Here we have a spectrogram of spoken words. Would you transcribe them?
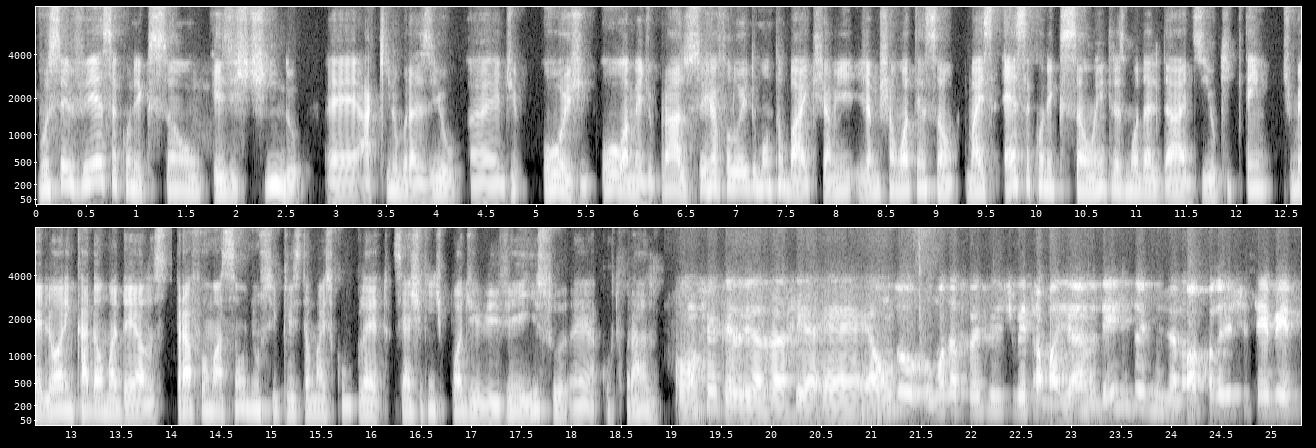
Você vê essa conexão existindo é, aqui no Brasil é, de hoje ou a médio prazo, você já falou aí do mountain bike, já me, já me chamou a atenção, mas essa conexão entre as modalidades e o que tem de melhor em cada uma delas para a formação de um ciclista mais completo, você acha que a gente pode viver isso é, a curto prazo? Com certeza, Leandro. Assim, é, é um do, uma das coisas que a gente vem trabalhando desde 2019, quando a gente teve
